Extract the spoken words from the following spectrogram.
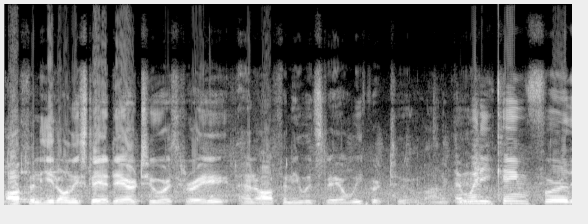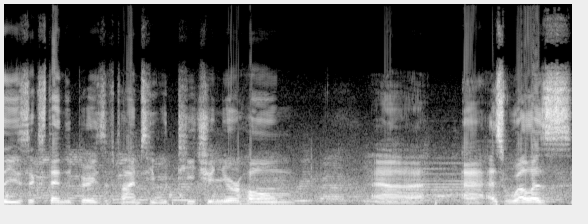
often he'd only stay a day or two or three, and often he would stay a week or two on occasion. And when he came for these extended periods of times, he would teach in your home, uh, uh, as well as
